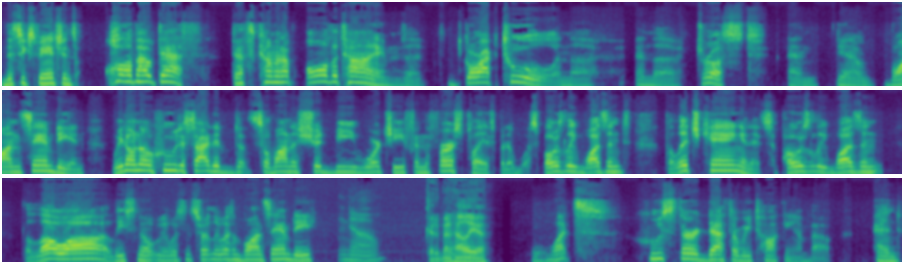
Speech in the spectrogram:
This expansion's all about death. Death's coming up all the time. The Gorak Tul and the and the Drust and you know Bwonsamdi and we don't know who decided that Sylvanas should be war chief in the first place, but it was, supposedly wasn't the Lich King and it supposedly wasn't the Loa. At least no, it wasn't certainly wasn't Bwonsamdi No. Could have been Helya. what whose third death are we talking about? And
